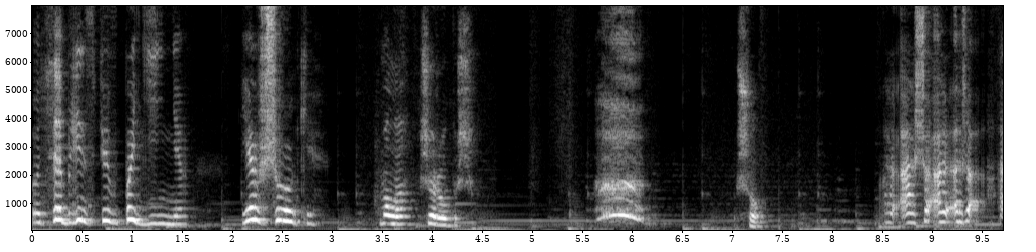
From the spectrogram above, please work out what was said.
Оце, блін, співпадіння. Я в шокі. Мала, що робиш? Що? А- А що а, а, що- а,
